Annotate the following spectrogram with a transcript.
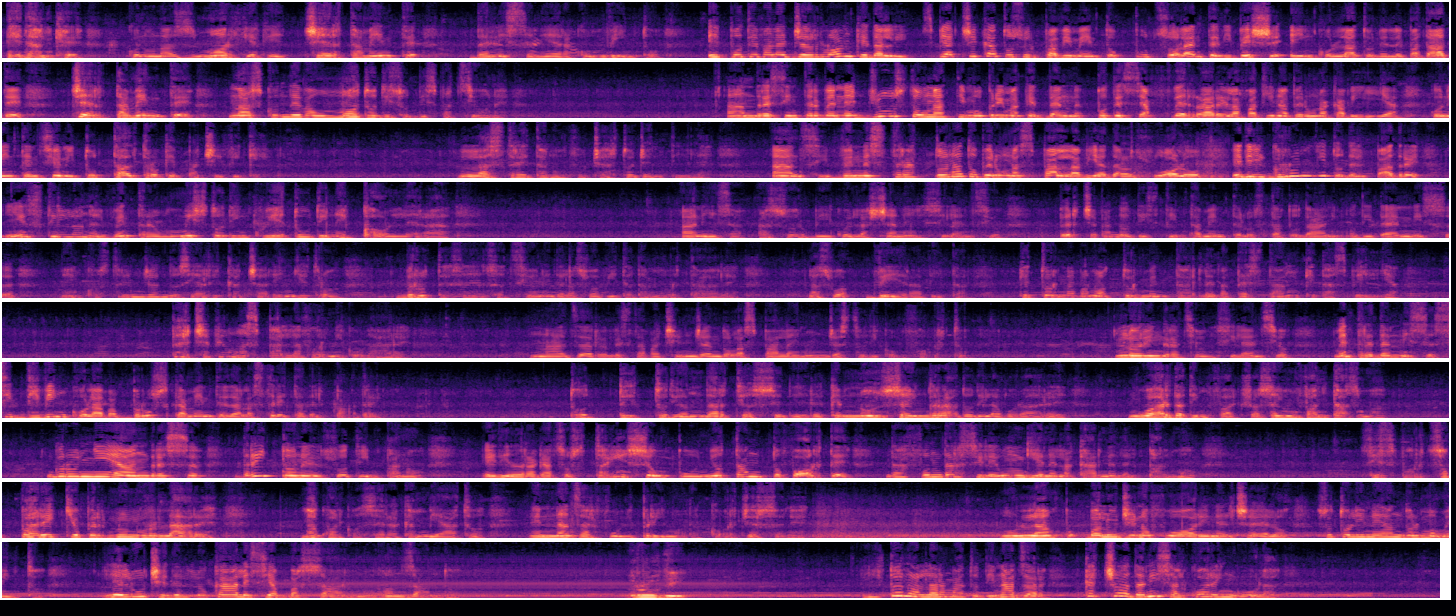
ed anche con una smorfia che certamente Dennis se ne era convinto e poteva leggerlo anche da lì, spiaccicato sul pavimento, puzzolente di pesce e incollato nelle patate, certamente nascondeva un moto di soddisfazione. Andres intervenne giusto un attimo prima che Dan potesse afferrare la fatina per una caviglia, con intenzioni tutt'altro che pacifiche. La stretta non fu certo gentile, anzi venne strattonato per una spalla via dal suolo ed il grugnito del padre gli instillò nel ventre un misto di inquietudine e collera. Anisa assorbì quella scena in silenzio, percependo distintamente lo stato d'animo di Dennis e costringendosi a ricacciare indietro brutte sensazioni della sua vita da mortale, la sua vera vita, che tornavano a tormentarle la testa anche da sveglia. Percepì una spalla formicolare. Nazar le stava cingendo la spalla in un gesto di conforto. Lo ringraziò in silenzio, mentre Dennis si divincolava bruscamente dalla stretta del padre. T'ho detto di andarti a sedere, che non sei in grado di lavorare. Guardati in faccia, sei un fantasma. Grugnì Andres, dritto nel suo timpano, ed il ragazzo strinse un pugno tanto forte da affondarsi le unghie nella carne del palmo. Si sforzò parecchio per non urlare, ma qualcosa era cambiato e Nazar fu il primo ad accorgersene. Un lampo baluginò fuori nel cielo, sottolineando il momento. Le luci del locale si abbassarono, ronzando. Rudy! Il tono allarmato di Nazar cacciò ad il cuore in gola.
